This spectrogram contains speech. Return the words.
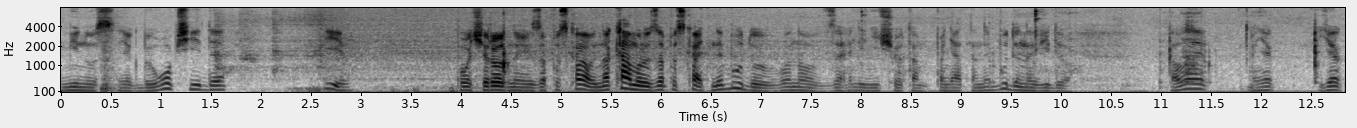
мінус якби общий йде. І поочередно їх запускав. На камеру запускати не буду, воно взагалі нічого там понятно не буде на відео. Але як, як,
